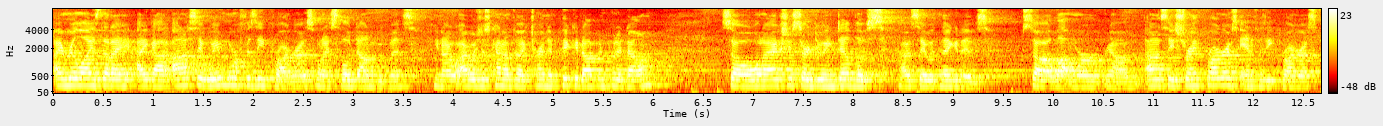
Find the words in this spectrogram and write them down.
I realized that I, I got honestly way more physique progress when I slowed down movements. You know, I was just kind of like trying to pick it up and put it down. So when I actually started doing deadlifts, I would say with negatives, saw a lot more, um, honestly, strength progress and physique progress.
